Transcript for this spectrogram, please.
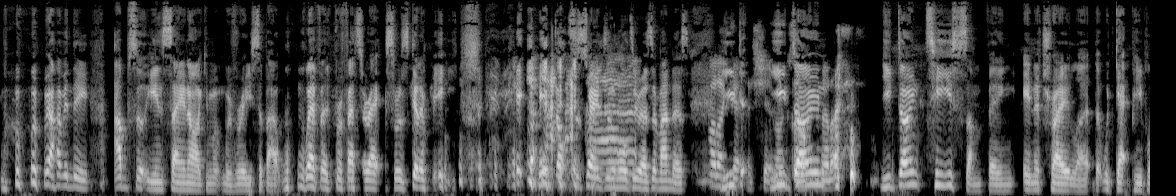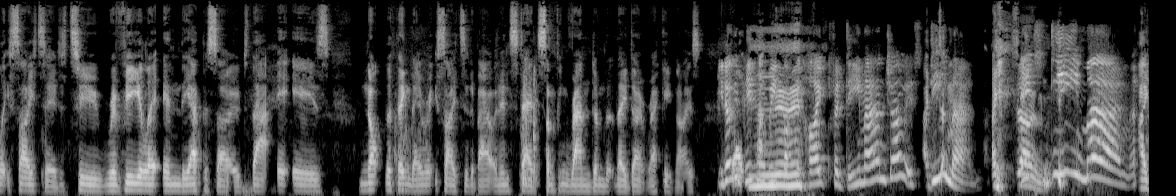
we were having the absolutely insane argument with Reese about whether Professor X was going to be in Doctor Strange and the Multiverse of Madness. I don't You get d- this shit. you don't- don't I? You don't tease something in a trailer that would get people excited to reveal it in the episode that it is not the thing they were excited about, and instead something random that they don't recognize. You don't think people would be fucking hyped for D-Man, Joe? It's D-Man. I don't. D-Man. I,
